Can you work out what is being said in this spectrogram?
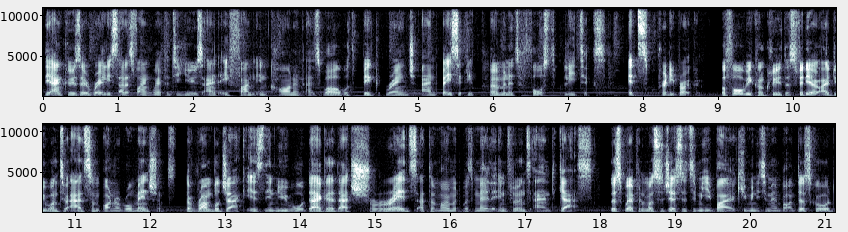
The Anku is a really satisfying weapon to use and a fun incarnate as well with big range and basically permanent forced bleed ticks. It's pretty broken. Before we conclude this video, I do want to add some honorable mentions. The Rumblejack is the new war dagger that shreds at the moment with melee influence and gas. This weapon was suggested to me by a community member on Discord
